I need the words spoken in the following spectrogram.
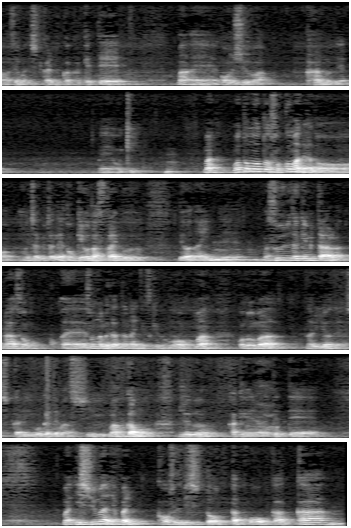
合わせまでしっかりとかかけて、まあえー、今週はハンドで、えー、追い。切り、うん、まあもともとそこまであのめちゃくちゃね時計を出すタイプではないんで、うん、まあ、数字だけ見たらそ,、えー、そんな目立たないんですけどもまあこの馬なりにはねしっかり動けてますし、まあ、負荷も十分かけられてて、まあ、1週前にやっぱりコースでビシッと折った効果か、うん、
